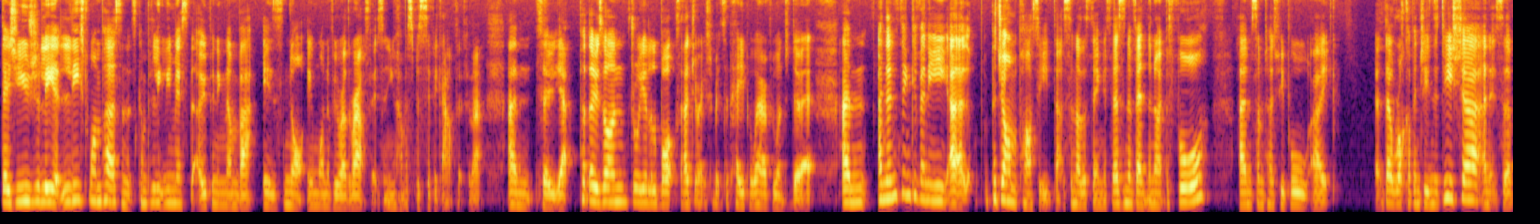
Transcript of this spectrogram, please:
there's usually at least one person that's completely missed the opening number is not in one of your other outfits and you have a specific outfit for that. Um, so yeah, put those on, draw your little box, add your extra bits of paper wherever you want to do it. Um, and then think of any uh, pajama party. That's another thing. If there's an event the night before, um, sometimes people like they'll rock up in jeans and t-shirt and it's a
